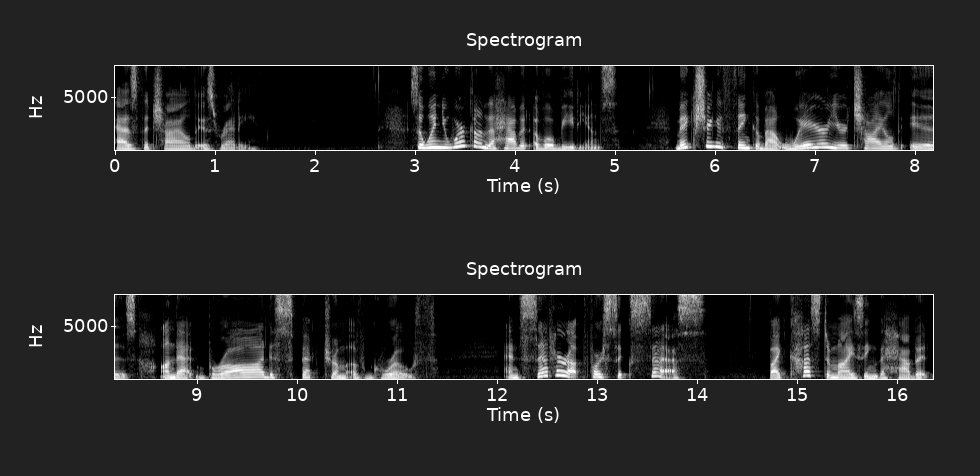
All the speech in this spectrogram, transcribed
as the child is ready. So, when you work on the habit of obedience, make sure you think about where your child is on that broad spectrum of growth and set her up for success by customizing the habit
